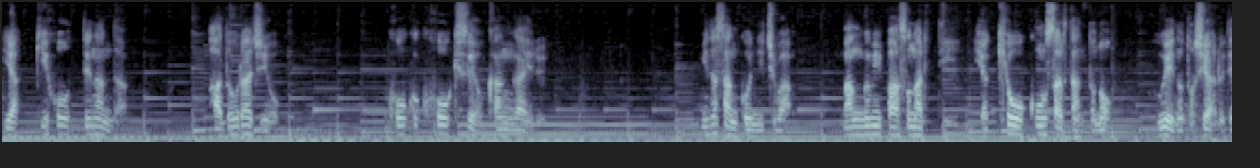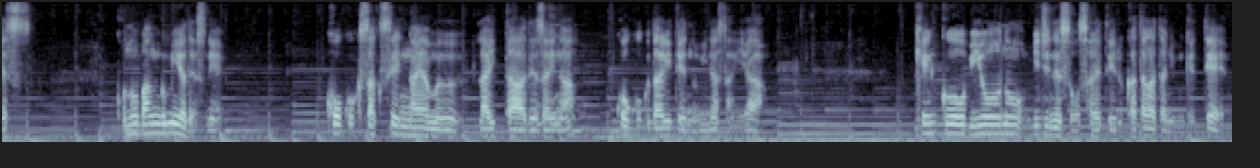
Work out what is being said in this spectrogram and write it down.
薬機法ってなんだ？アドラジオ。広告法規制を考える。皆さんこんにちは。番組パーソナリティ薬機法コンサルタントの上野俊治です。この番組はですね広告作成に悩むライターデザイナー広告代理店の皆さんや健康美容のビジネスをされている方々に向けて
